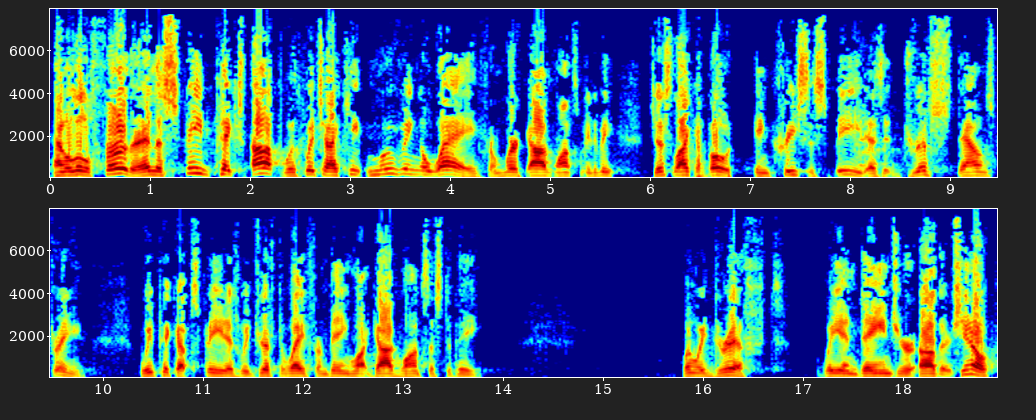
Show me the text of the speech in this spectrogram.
and a little further, and the speed picks up with which I keep moving away from where God wants me to be. Just like a boat increases speed as it drifts downstream, we pick up speed as we drift away from being what God wants us to be. When we drift, we endanger others. You know,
